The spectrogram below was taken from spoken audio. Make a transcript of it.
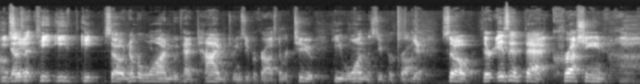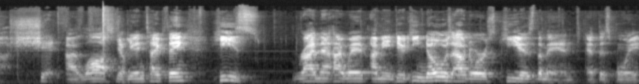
he Oh, doesn't. He, he he. So number one, we've had time between Supercross. Number two, he won the Supercross. Yeah. So there isn't that crushing. Oh, shit, I lost Yep. again type thing. He's riding that high wave. I mean, dude, he knows outdoors. He is the man at this point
